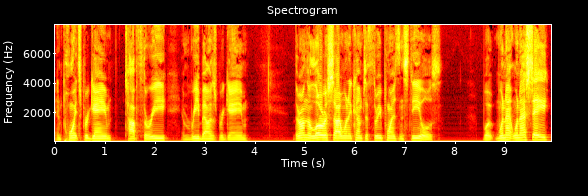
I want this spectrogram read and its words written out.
in points per game, top 3 in rebounds per game, they're on the lower side when it comes to three points and steals. But when I when I say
